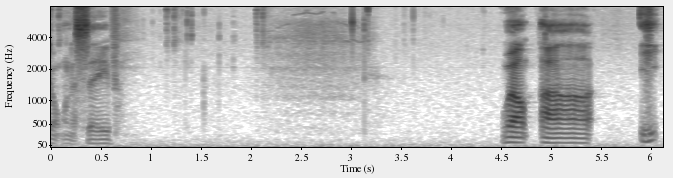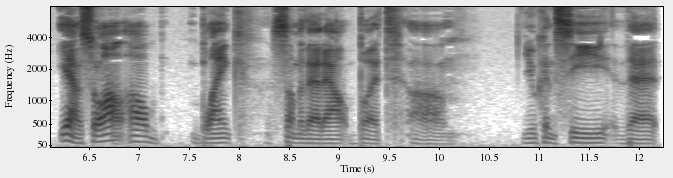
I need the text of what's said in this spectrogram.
don't want to save. Well, uh, he, yeah, so I'll, I'll, blank some of that out, but um, you can see that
